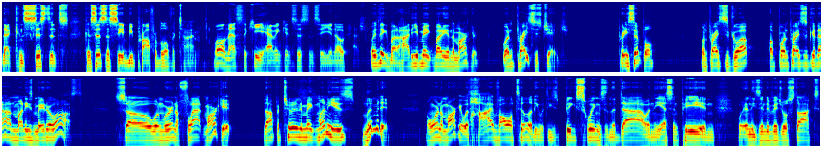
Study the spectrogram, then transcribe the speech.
that consistency, consistency, and be profitable over time. Well, and that's the key, having consistency. You know, what do you think about it? How do you make money in the market when prices change? Pretty simple. When prices go up, up when prices go down, money's made or lost. So when we're in a flat market, the opportunity to make money is limited. But we're in a market with high volatility, with these big swings in the Dow and the S and P and in these individual stocks.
